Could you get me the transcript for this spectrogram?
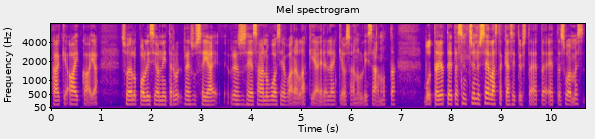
kaiken aikaa. Ja suojelupoliisi on niitä resursseja, resursseja saanut vuosien varrellakin ja edelleenkin on saanut lisää, mutta mutta jotta ei tässä nyt synny sellaista käsitystä, että, että Suomessa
